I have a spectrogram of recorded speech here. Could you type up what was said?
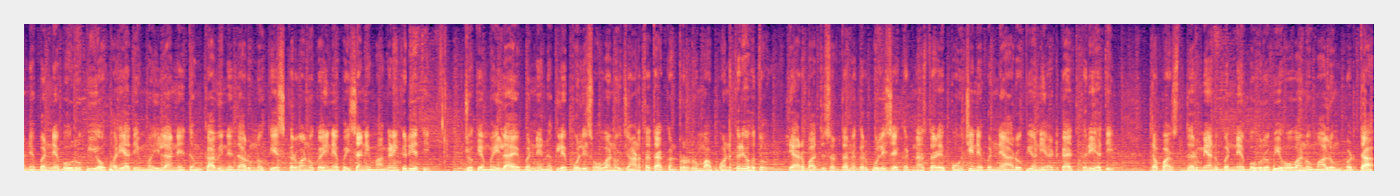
અને બંને બહુરૂપીઓ ફરિયાદી મહિલાને ધમકાવીને દારૂનો કેસ કરવાનું કહીને પૈસાની માંગણી કરી હતી. જો કે મહિલાએ બંને નકલી પોલીસ હોવાનું જાણ થતાં કંટ્રોલ રૂમમાં ફોન કર્યો હતો. ત્યારબાદ સરદારનગર પોલીસે ઘટના સ્થળે પહોંચીને બંને આરોપીઓની અટકાયત કરી હતી. તપાસ દરમિયાન બંને બહુરૂપી હોવાનું માલુમ પડતા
